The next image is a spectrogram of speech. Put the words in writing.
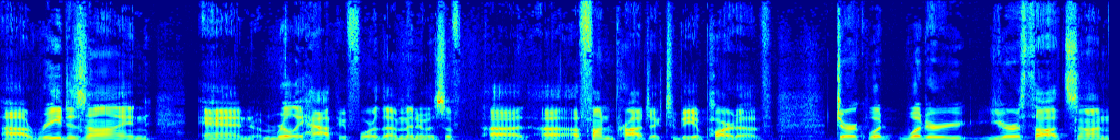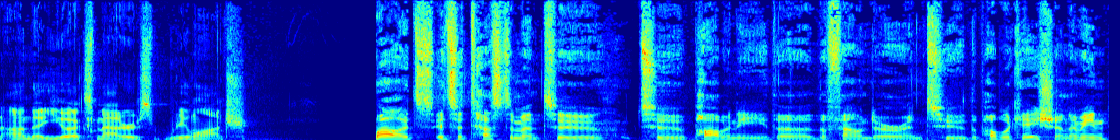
uh, redesign, and I'm really happy for them, and it was a uh, a fun project to be a part of. Dirk, what what are your thoughts on on the UX Matters relaunch? Well, it's it's a testament to to Pabini, the the founder, and to the publication. I mean,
